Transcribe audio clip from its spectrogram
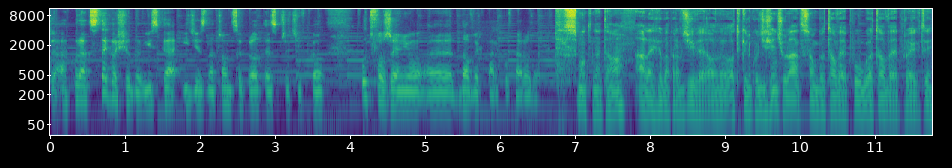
że akurat z tego środowiska idzie znaczący protest przeciwko utworzeniu e, nowych parków narodowych. Smutne to, ale chyba prawdziwe. Od kilkudziesięciu lat są gotowe, półgotowe projekty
